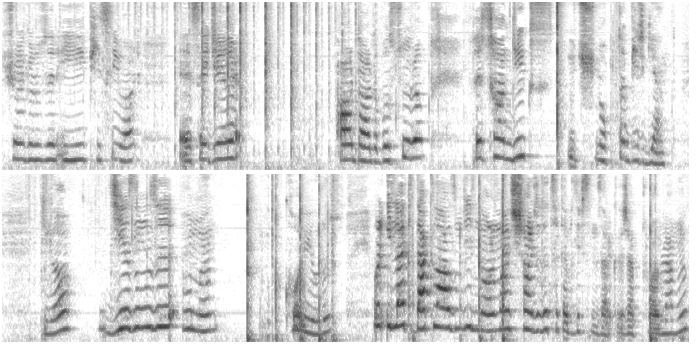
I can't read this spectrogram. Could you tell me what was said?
şöyle gördüğünüz üzere iyi PC var. ESC'ye arda arda basıyorum. Ve SanDisk 3.1 gen diyor. Cihazımızı hemen koyuyoruz. Burada illa ki DAC lazım değil. Normal şarja da takabilirsiniz arkadaşlar. Problem yok.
